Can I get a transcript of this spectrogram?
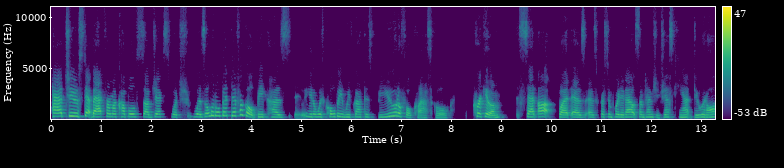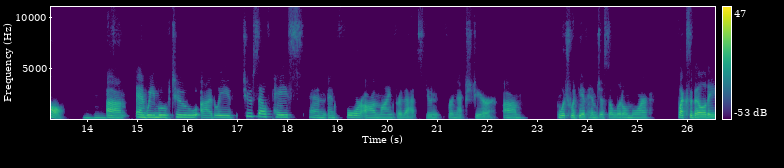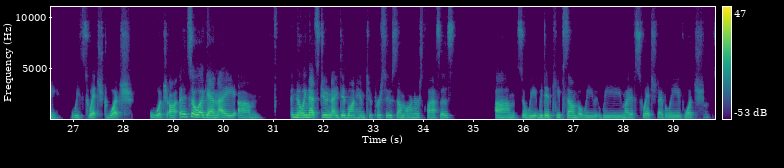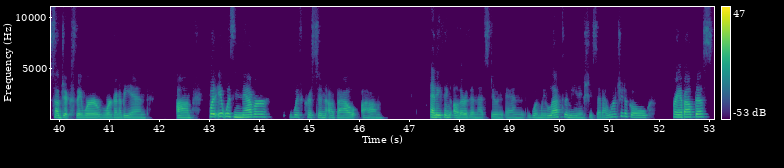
had to step back from a couple subjects, which was a little bit difficult because, you know, with Kolbe, we've got this beautiful classical curriculum set up. But as, as Kristen pointed out, sometimes you just can't do it all. Mm-hmm. Um, and we moved to, I believe, two self-pace and, and four online for that student for next year, um, which would give him just a little more flexibility. We switched which, which, uh, so again, I, um, knowing that student, I did want him to pursue some honors classes. Um, so we we did keep some, but we we might have switched, I believe, which subjects they were were going to be in. Um, but it was never with Kristen about um, anything other than that student. And when we left the meeting, she said, "I want you to go pray about this.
